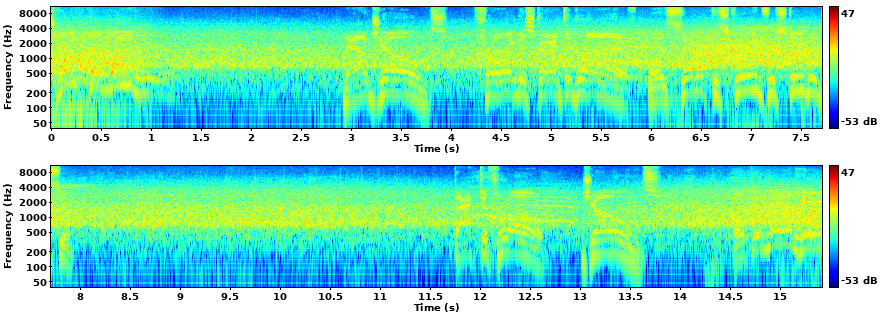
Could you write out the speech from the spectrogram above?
take the lead here. Now Jones throwing to start the drive. They set up the screen for Stevenson. Back to throw. Jones. Open man here,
